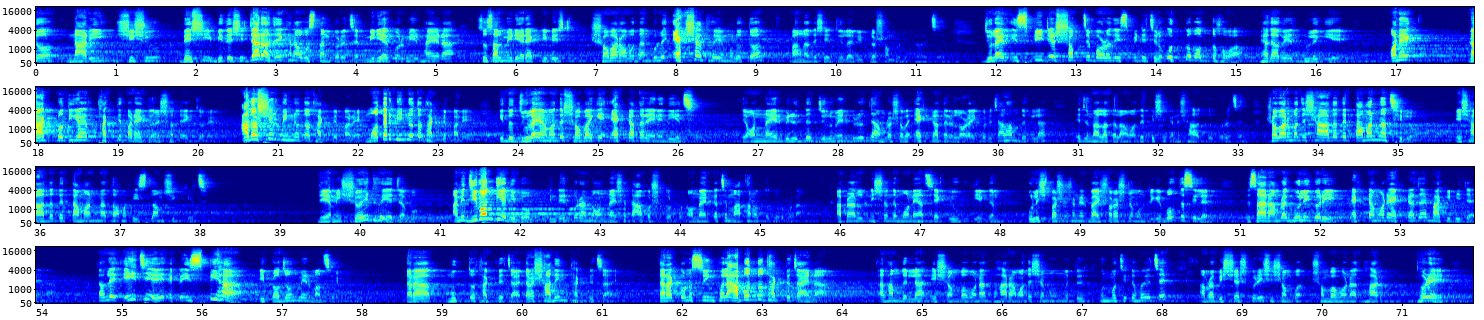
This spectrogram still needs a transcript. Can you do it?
নারী, শিশু, দেশি, বিদেশি, যারা যেখানে অবস্থান করেছেন, মিডিয়া কর্মীর ভাইয়েরা, সোশ্যাল মিডিয়ার অ্যাক্টিভিস্ট, সবার অবদানগুলো একসাথ হয়ে মূলত বাংলাদেশের জুলাই বিপ্লব সংগঠিত জুলাইয়ের স্পিরিটের সবচেয়ে বড় যে স্পিরিট ছিল, ঐক্যবদ্ধ হওয়া, ভেদাভেদ ভুলে গিয়ে অনেক রাগ প্রতিঘাত থাকতে পারে একজনের সাথে একজনের। আদর্শের ভিন্নতা থাকতে পারে, মতের ভিন্নতা থাকতে পারে, কিন্তু জুলাই আমাদের সবাইকে এক কাতারে এনে দিয়েছে যে অন্যায়ের বিরুদ্ধে, জুলুমের বিরুদ্ধে আমরা সবাই এক কাতারে লড়াই করেছি। আলহামদুলিল্লাহ এই জন্য আল্লাহ তালা আমাদেরকে সেখানে সাহায্য করেছেন। সবার মাঝে শাহাদাতের তামান্না ছিল। এই শাহাদাতের তামান্না তো আমাকে ইসলাম শিখিয়েছে যে আমি শহীদ হয়ে যাব। আমি জীবন দিয়ে দিব, কিন্তু এরপর আমি অন্যায়ের সাথে আপোষ করব না, অন্যায়ের কাছে মাথা নত করব না। আপনার নিঃসন্দেহে মনে আছে একটি উক্তি, একজন পুলিশ প্রশাসনের ভাই স্বরাষ্ট্রমন্ত্রীকে বলতেছিলেন যে, স্যার, আমরা গুলি করি, একটা মরে একটা যায়, বাকিটি যায় না। তাহলে এই যে একটা স্পৃহা এই প্রজন্মের মাঝে, তারা মুক্ত থাকতে চায়, তারা স্বাধীন থাকতে চায়, তারা কোনো শৃঙ্খলা আবদ্ধ থাকতে চায় না, আলহামদুলিল্লাহ এই সম্ভাবনার ধার আমাদের সামনে উন্মোচিত- হয়েছে। আমরা বিশ্বাস করি সেই সম্ভাবনার ধার ধরে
